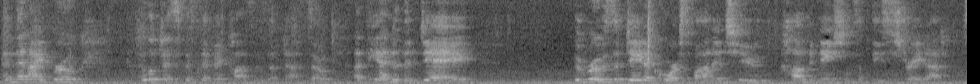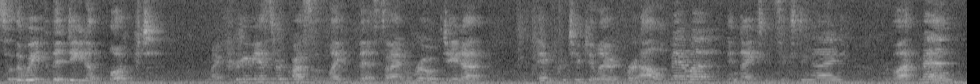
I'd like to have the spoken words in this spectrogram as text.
And then I broke, I looked at specific causes of death. So at the end of the day, the rows of data corresponded to combinations of these strata. So the way that the data looked, my previous request was like this. So I had a row of data in particular for Alabama in 1969 for black men,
